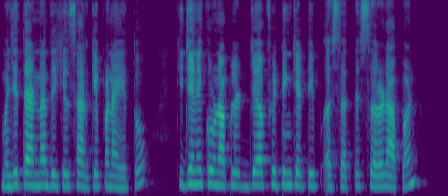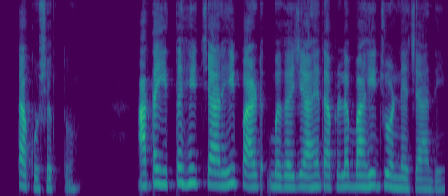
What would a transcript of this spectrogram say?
म्हणजे त्यांना देखील सारखेपणा येतो की जेणेकरून आपल्या ज्या फिटिंगच्या टिप असतात ते सरळ आपण टाकू शकतो. आता इथं हे चारही पार्ट बघायचे आहेत आपल्याला बाही जोडण्याच्या आधी.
